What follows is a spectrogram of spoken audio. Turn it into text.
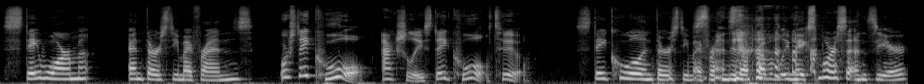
Stay warm and thirsty, my friends. Or stay cool. Actually, stay cool too. Stay cool and thirsty, my friends. That probably makes more sense here.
